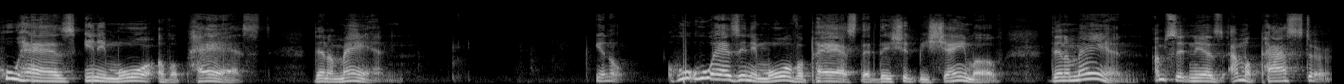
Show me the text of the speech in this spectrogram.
who has any more of a past than a man. You know, who, who has any more of a past that they should be shame of than a man? I'm sitting here as I'm a pastor.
